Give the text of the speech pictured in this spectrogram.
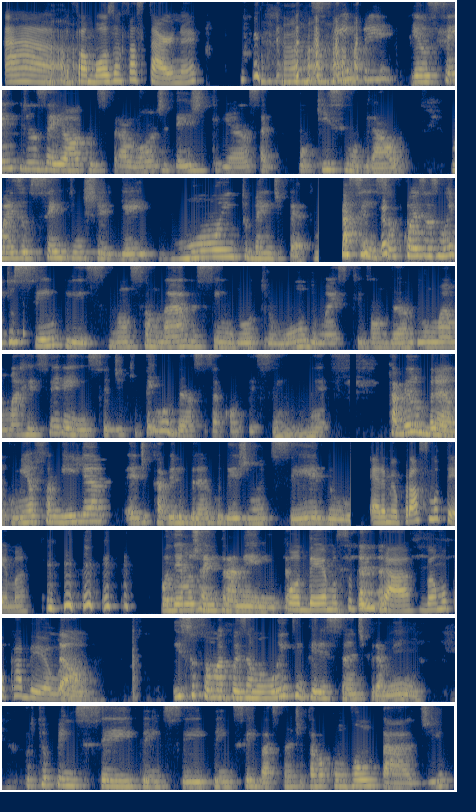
Ah, o famoso afastar, né? sempre, eu sempre usei óculos para longe desde criança, pouquíssimo grau, mas eu sempre enxerguei muito bem de perto. Assim, são coisas muito simples, não são nada assim do outro mundo, mas que vão dando uma, uma referência de que tem mudanças acontecendo, né? Cabelo branco, minha família é de cabelo branco desde muito cedo. Era meu próximo tema. Podemos já entrar nele, então? Podemos super entrar. Vamos pro cabelo. Então, isso foi uma coisa muito interessante para mim, porque eu pensei, pensei, pensei bastante, eu estava com vontade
